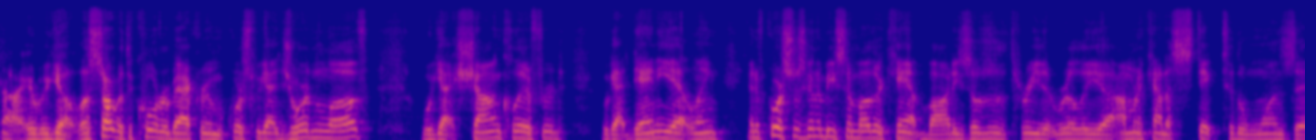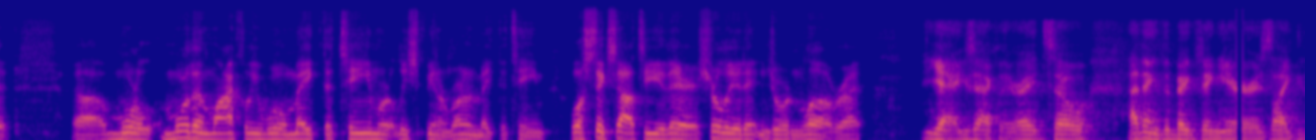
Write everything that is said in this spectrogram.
All right, here we go. Let's start with the quarterback room. Of course, we got Jordan Love, we got Sean Clifford, we got Danny Etling, and of course, there's going to be some other camp bodies. Those are the three that really uh, I'm going to kind of stick to the ones that uh, more more than likely will make the team, or at least be in a run and make the team. What sticks out to you there? Surely it ain't Jordan Love, right? Yeah, exactly. Right. So I think the big thing here is like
